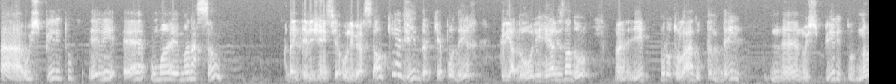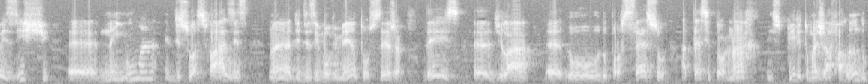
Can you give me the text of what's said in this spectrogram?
ah, o espírito ele é uma emanação da inteligência universal, que é vida, que é poder criador e realizador. Né? E, por outro lado, também né, no espírito não existe é, nenhuma de suas fases é, de desenvolvimento, ou seja, desde é, de lá é, do, do processo até se tornar espírito, mas já falando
